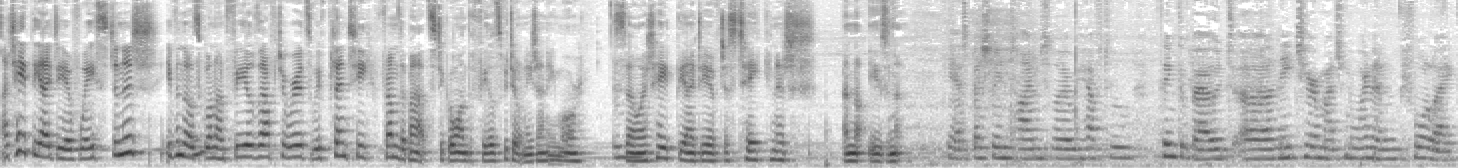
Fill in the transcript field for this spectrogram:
I'd hate the idea of wasting it, even though it's mm-hmm. going on fields afterwards. We've plenty from the mats to go on the fields. We don't need any more. So mm-hmm. I'd hate the idea of just taking it and not using it. Yeah, especially in times where we have to think about uh, nature much more than before, like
